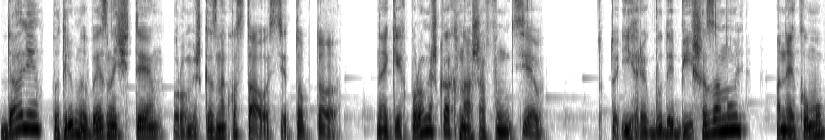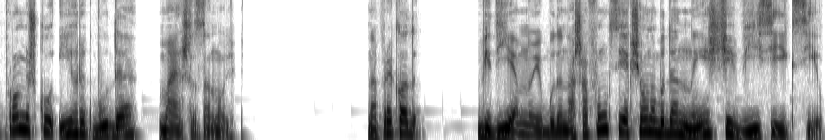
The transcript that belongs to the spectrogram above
Далі потрібно визначити проміжки знакосталості, тобто на яких проміжках наша функція, тобто y буде більше за 0, а на якому проміжку y буде менше за 0. Наприклад, від'ємною буде наша функція, якщо вона буде нижче вісі іксів,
